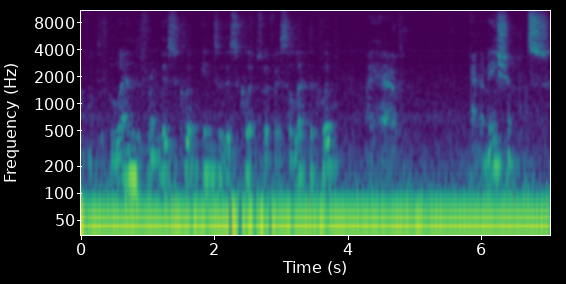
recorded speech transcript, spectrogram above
I want to blend from this clip into this clip. So if I select the clip, I have animations.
